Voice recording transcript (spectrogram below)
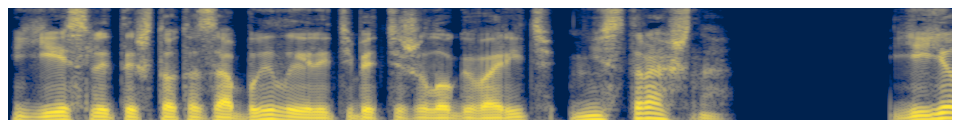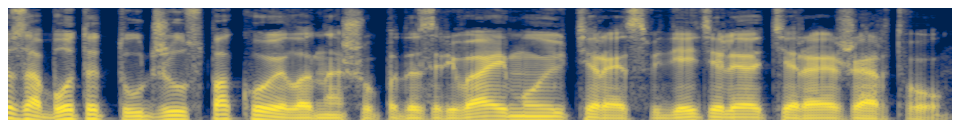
Если ты что-то забыла или тебе тяжело говорить, не страшно. Ее забота тут же успокоила нашу подозреваемую-свидетеля-жертву.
